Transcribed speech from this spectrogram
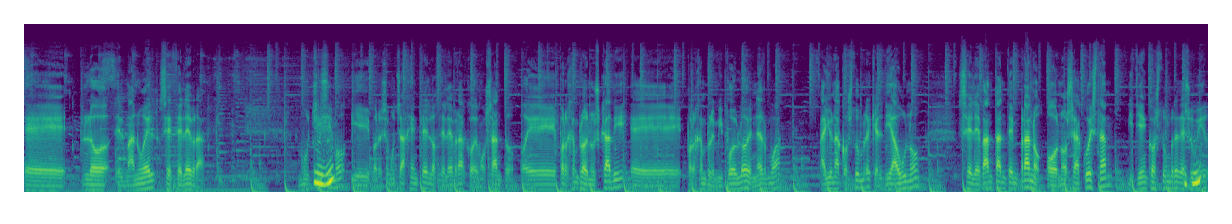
eh, lo, el Manuel se celebra muchísimo y por eso mucha gente lo celebra como santo. Eh, por ejemplo, en Euskadi, eh, por ejemplo, en mi pueblo, en Hermoa, hay una costumbre que el día 1 se levantan temprano o no se acuestan y tienen costumbre de subir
